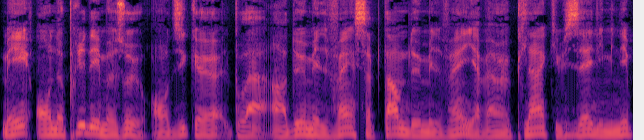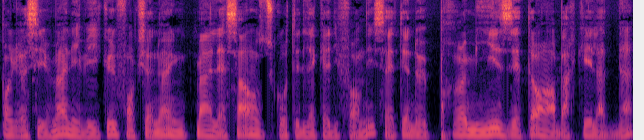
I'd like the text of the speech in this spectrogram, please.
mais on a pris des mesures. On dit que pour la- en 2020, septembre 2020, il y avait un plan qui visait à éliminer progressivement les véhicules fonctionnant uniquement à l'essence du côté de la Californie. Ça a été un des premiers États à embarquer là-dedans.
